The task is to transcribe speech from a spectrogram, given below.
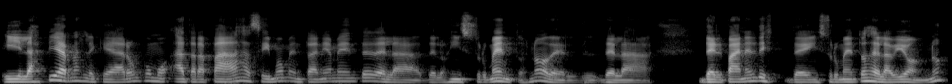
y las piernas le quedaron como atrapadas así momentáneamente de, la, de los instrumentos, ¿no? Del, de la, del panel de, de instrumentos del avión, ¿no?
